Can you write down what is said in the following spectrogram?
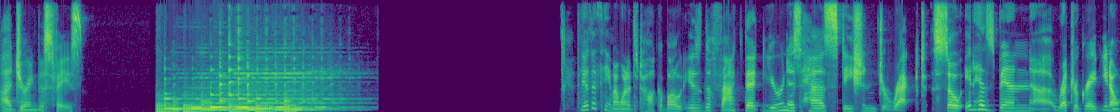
uh, during this phase. The other theme I wanted to talk about is the fact that Uranus has station direct. So it has been uh, retrograde, you know,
